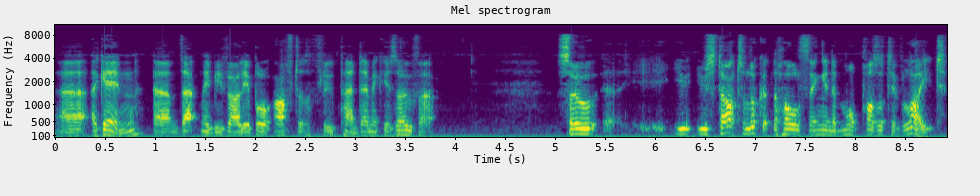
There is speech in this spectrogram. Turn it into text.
Uh, again, um, that may be valuable after the flu pandemic is over. So uh, you, you start to look at the whole thing in a more positive light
